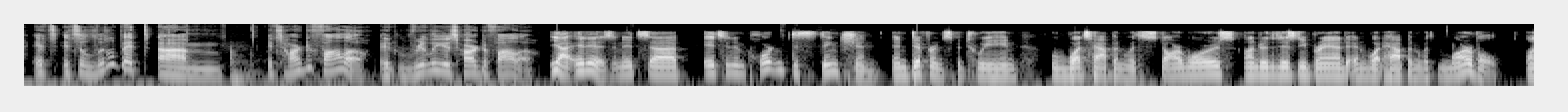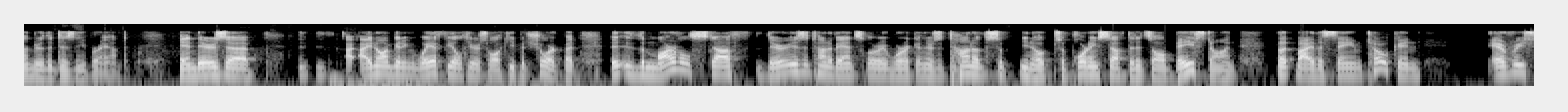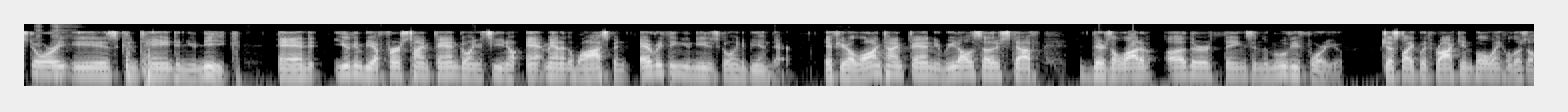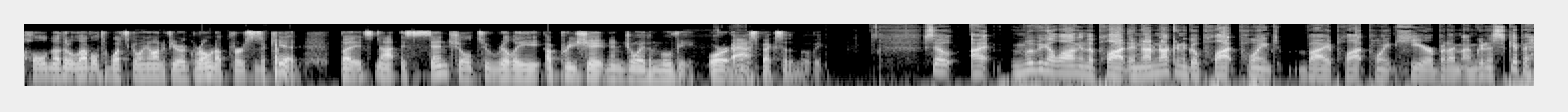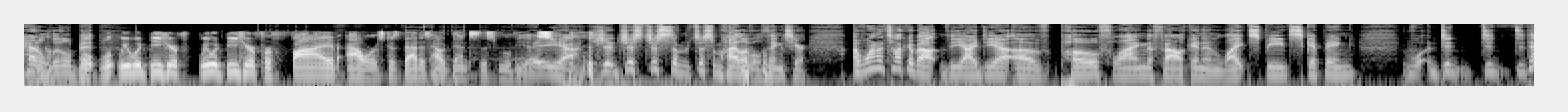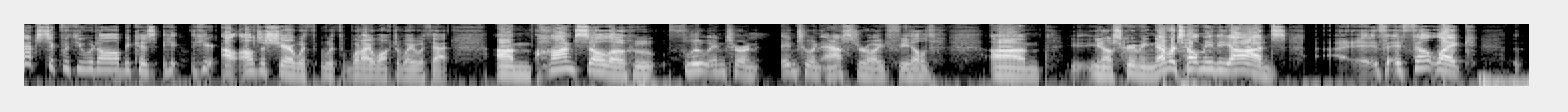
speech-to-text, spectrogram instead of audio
It's it's a little bit um, it's hard to follow. It really is hard to follow. Yeah, it is, and it's uh, it's an important distinction and difference between what's happened with Star Wars under the Disney brand and what happened with Marvel under the Disney brand. And there's a I know I'm getting way afield here, so I'll keep it short. But the Marvel stuff, there is a ton of ancillary work, and there's a ton of you know supporting stuff that it's all based on. But by the same token, every story is contained and unique, and you can be a first-time fan going to see you know Ant Man and the Wasp, and everything you need is going to be in there. If you're a long-time fan, you read all this other stuff. There's a lot of other things in the movie for you just like with Rocky and Bullwinkle, there's a whole nother level to what's going on if you're a grown up versus a kid. But it's not essential to really appreciate and enjoy the movie or aspects of the movie. So, I moving along in the plot, and I'm not going to go plot point by plot point here, but I'm, I'm going to skip ahead a little bit. We, we would be here. We would be here for five hours because that is how dense this movie is. Uh, yeah, just just some just some high level things here. I want to talk about the idea of Poe flying the Falcon and light speed skipping. Did did did that stick with you at all? Because here, I'll, I'll just share with with what I walked away with that. Um, Han Solo, who flew into an into an asteroid field, um, you know, screaming, "Never tell me the odds." It, it felt like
